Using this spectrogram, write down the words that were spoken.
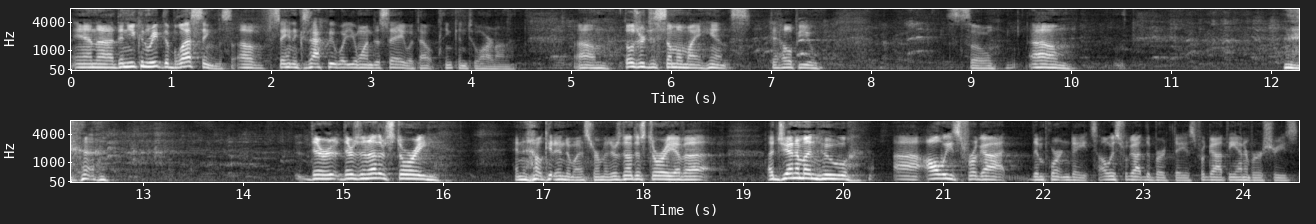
And uh, then you can reap the blessings of saying exactly what you wanted to say without thinking too hard on it. Um, those are just some of my hints to help you. So, um, there, there's another story, and then I'll get into my sermon. There's another story of a, a gentleman who uh, always forgot the important dates, always forgot the birthdays, forgot the anniversaries,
